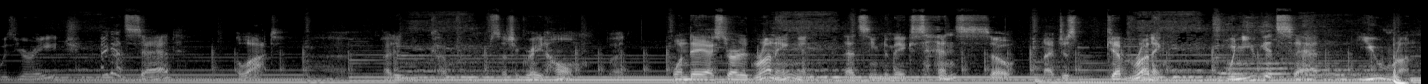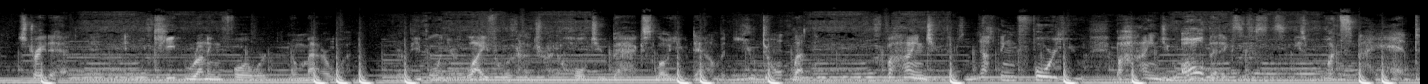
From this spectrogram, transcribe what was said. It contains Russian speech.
was your age, I got sad. A lot. Uh, I didn't come from such a great home, but one day I started running, and that seemed to make sense, so I just kept running. When you get sad, you run straight ahead, and, and you keep running forward no matter what. There are people in your life who are going to try to hold you back, slow you down, but you don't let them. Behind you. There's nothing for you behind you. All that exists is what's ahead.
